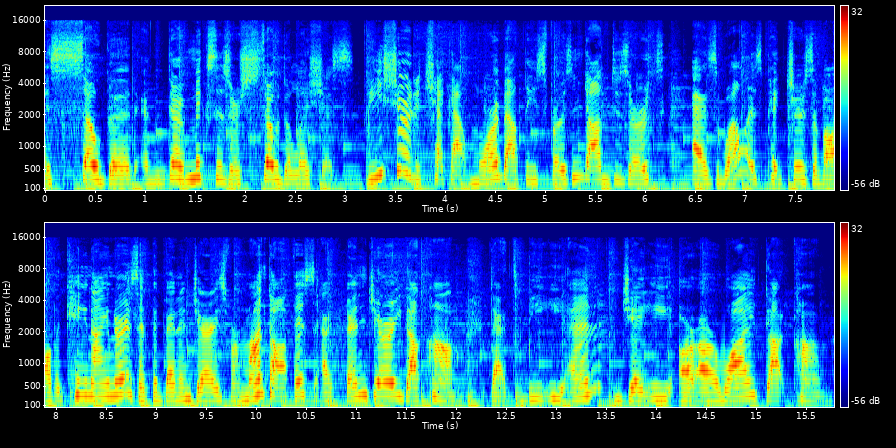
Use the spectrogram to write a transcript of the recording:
is so good and their mixes are so delicious. Be sure to check out more about these frozen dog desserts as well as pictures of all the caniners at the Ben & Jerry's Vermont office at benjerry.com. That's B E N J E R R Y.com.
